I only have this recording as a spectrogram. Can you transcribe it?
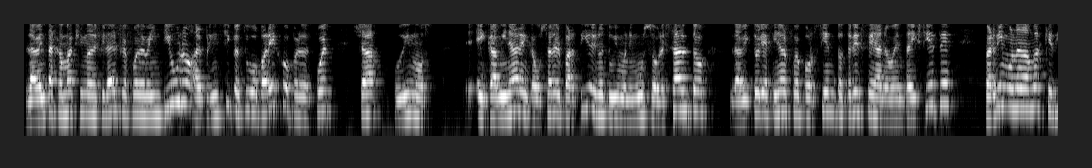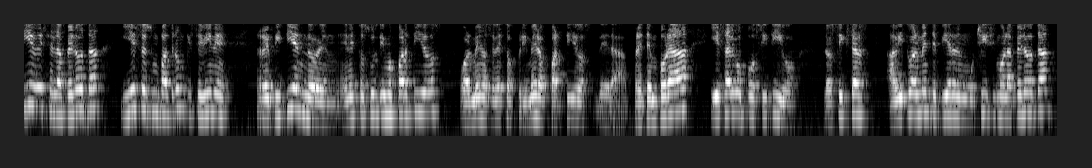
La ventaja máxima de Filadelfia fue de 21, al principio estuvo parejo, pero después ya pudimos encaminar, encauzar el partido y no tuvimos ningún sobresalto. La victoria final fue por 113 a 97. Perdimos nada más que 10 veces la pelota y eso es un patrón que se viene repitiendo en, estos últimos partidos, o al menos en estos primeros partidos de la pretemporada, y es algo positivo. Los Sixers habitualmente pierden muchísimo la pelota,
